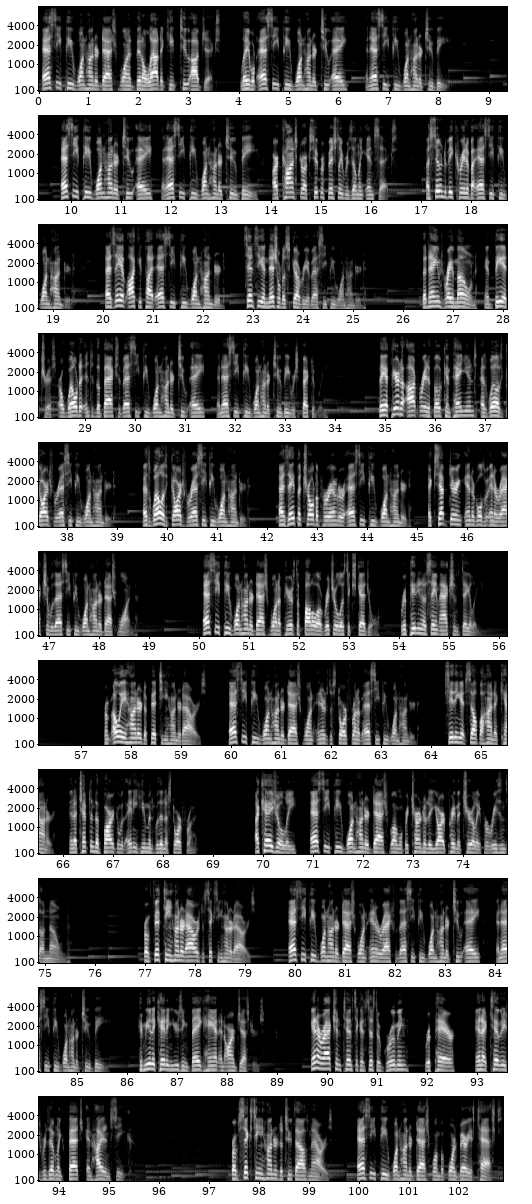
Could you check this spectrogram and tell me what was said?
SCP-100-1 has been allowed to keep two objects, labeled SCP-102-A and SCP-102-B. SCP-102-A and SCP-102-B are constructs superficially resembling insects, assumed to be created by SCP-100, as they have occupied SCP-100 since the initial discovery of SCP-100. The names Ramon and Beatrice are welded into the backs of SCP-102-A and SCP-102-B respectively. They appear to operate as both companions as well as guards for SCP-100, as well as guards for SCP-100, as they patrol the perimeter of SCP-100, except during intervals of interaction with SCP-100-1. SCP-100-1 appears to follow a ritualistic schedule, repeating the same actions daily. From 0800 to 1500 hours, SCP-100-1 enters the storefront of SCP-100, seating itself behind a counter and attempting to bargain with any humans within the storefront. Occasionally, SCP-100-1 will return to the yard prematurely for reasons unknown. From 1500 hours to 1600 hours, SCP-100-1 interacts with SCP-100-2A and SCP-100-2B, communicating using vague hand and arm gestures. Interaction tends to consist of grooming, repair, and activities resembling fetch and hide-and-seek. From 1600 to 2000 hours, SCP-100-1 performed various tasks,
